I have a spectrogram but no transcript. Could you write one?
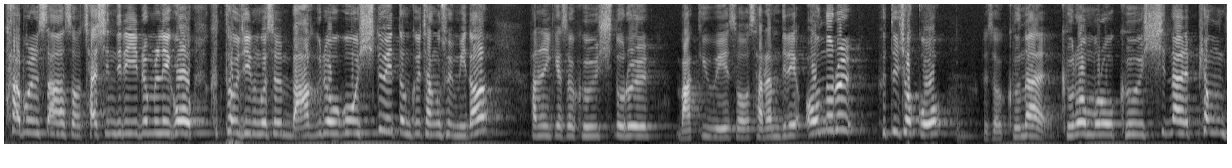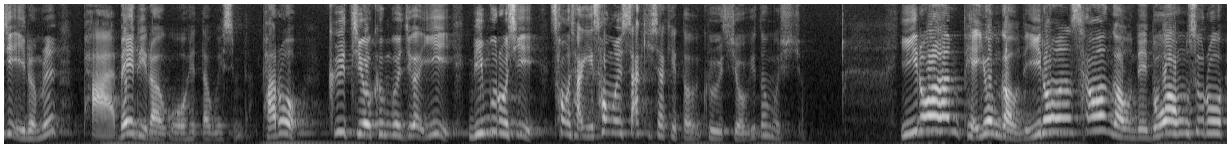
탑을 쌓아서 자신들의 이름을 내고 흩어지는 것을 막으려고 시도했던 그 장소입니다. 하나님께서 그 시도를 막기 위해서 사람들의 언어를 흩으셨고 그래서 그날 그러므로 그 신할 평지 이름을 바벨이라고 했다고 했습니다. 바로 그 지역 근거지가 이 니무롯이 성 자기 성을 쌓기 시작했던 그 지역이던 것이죠. 이러한 배경 가운데 이러한 상황 가운데 노아 홍수로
